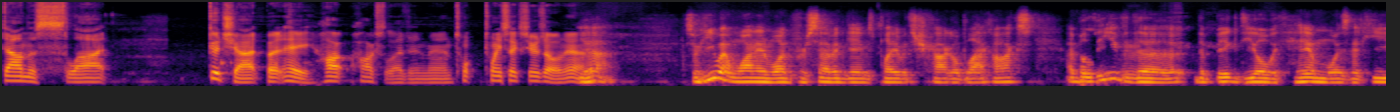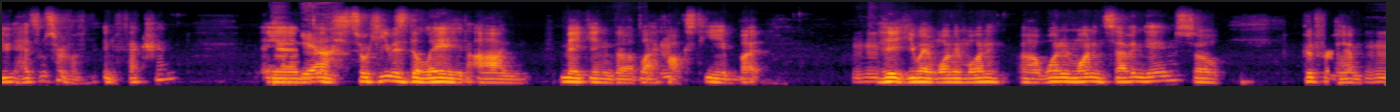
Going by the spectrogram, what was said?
down the slot. Good shot, but hey, Haw- Hawks legend, man. Tw- 26 years old, yeah. Yeah. So he went one and one for seven games played with Chicago Blackhawks. I believe Mm. the the big deal with him was that he had some sort of infection, and, Yeah. and so he was delayed on making the Mm-hmm. Blackhawks team. But hmm he he went one and one, uh, one and one in seven games. So good for him. hmm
